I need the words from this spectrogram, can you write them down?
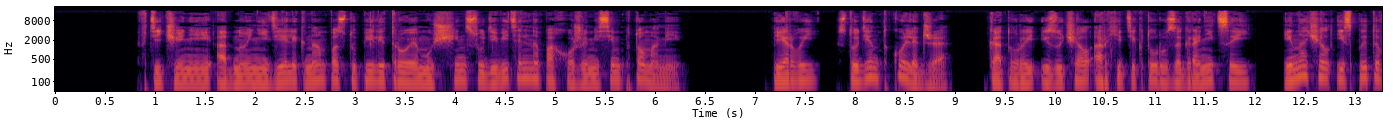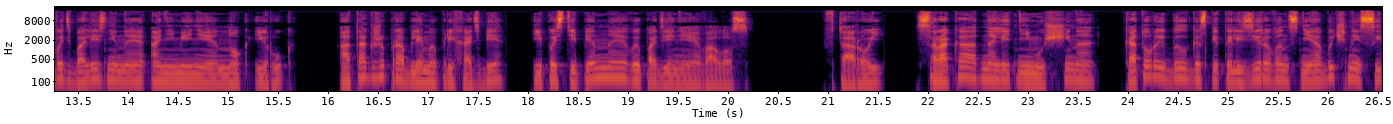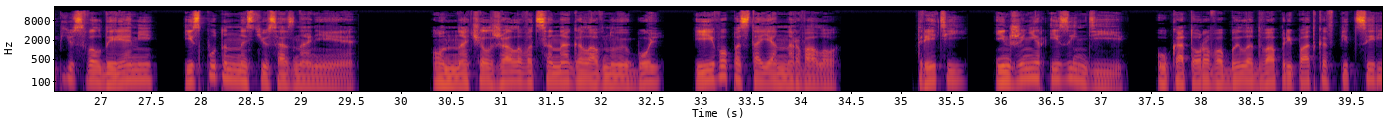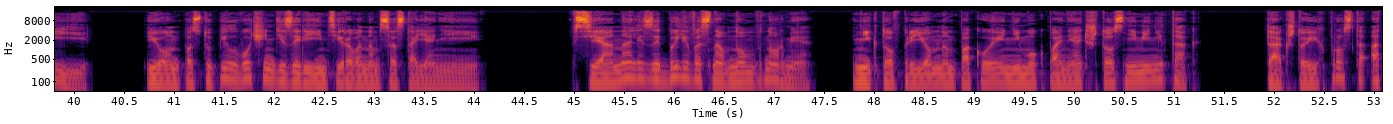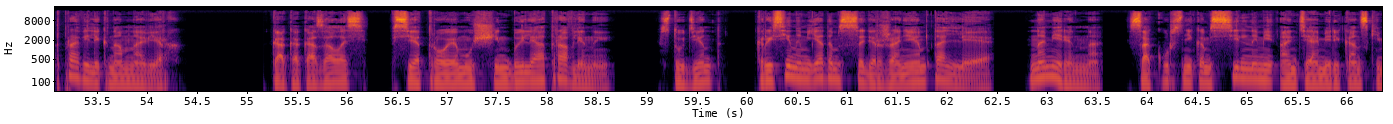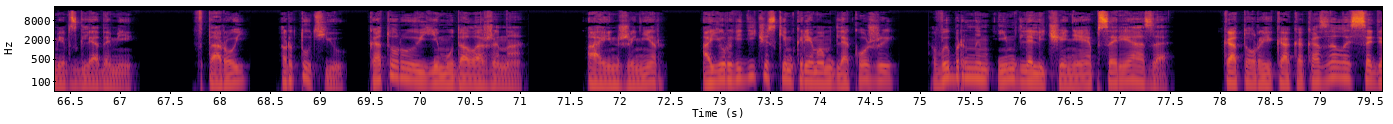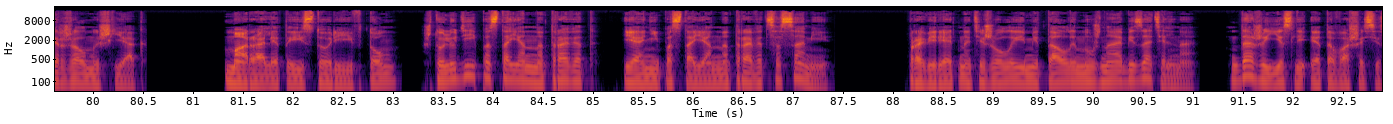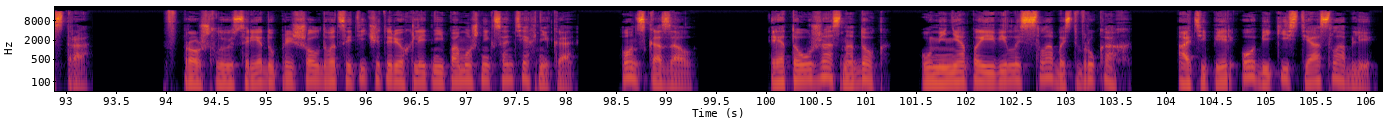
В течение одной недели к нам поступили трое мужчин с удивительно похожими симптомами. Первый – студент колледжа, который изучал архитектуру за границей и начал испытывать болезненное онемение ног и рук, а также проблемы при ходьбе и постепенное выпадение волос. Второй – 41-летний мужчина, который был госпитализирован с необычной сыпью с волдырями и спутанностью сознания. Он начал жаловаться на головную боль, и его постоянно рвало. Третий инженер из Индии, у которого было два припадка в пиццерии, и он поступил в очень дезориентированном состоянии. Все анализы были в основном в норме, никто в приемном покое не мог понять, что с ними не так, так что их просто отправили к нам наверх. Как оказалось, все трое мужчин были отравлены. Студент – крысиным ядом с содержанием таллия, намеренно, сокурсником с сильными антиамериканскими взглядами, второй – ртутью, которую ему дала жена, а инженер – аюрведическим кремом для кожи, выбранным им для лечения псориаза, который, как оказалось, содержал мышьяк. Мораль этой истории в том, что людей постоянно травят, и они постоянно травятся сами. Проверять на тяжелые металлы нужно обязательно, даже если это ваша сестра. В прошлую среду пришел 24-летний помощник сантехника. Он сказал, «Это ужасно, док. У меня появилась слабость в руках, а теперь обе кисти ослабли».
